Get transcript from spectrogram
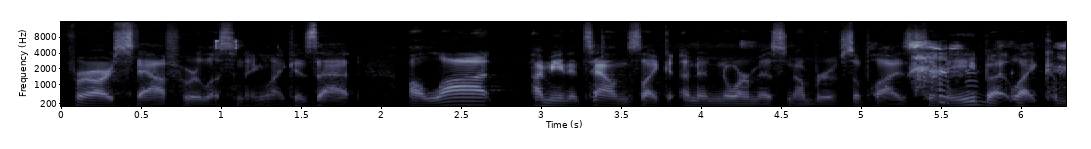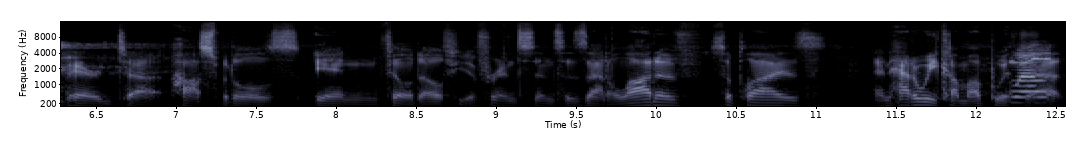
for our staff who are listening like is that a lot i mean it sounds like an enormous number of supplies to me but like compared to hospitals in philadelphia for instance is that a lot of supplies and how do we come up with well, that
